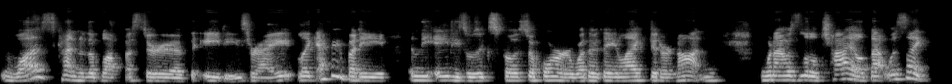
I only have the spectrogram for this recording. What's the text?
was kind of the blockbuster of the 80s, right? Like everybody in the 80s was exposed to horror, whether they liked it or not. And when I was a little child, that was like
